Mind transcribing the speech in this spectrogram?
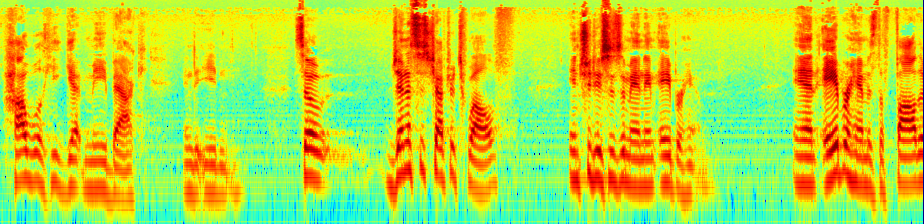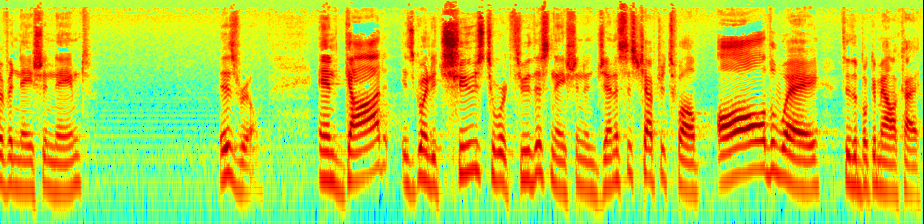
How will He get me back into Eden? So, Genesis chapter 12 introduces a man named Abraham. And Abraham is the father of a nation named Israel. And God is going to choose to work through this nation in Genesis chapter 12 all the way through the book of Malachi.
